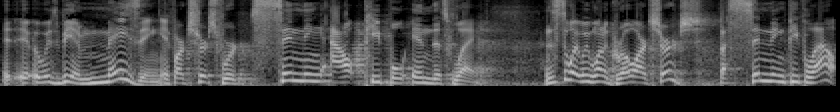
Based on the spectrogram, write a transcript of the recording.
it, it would be amazing if our church were sending out people in this way. And this is the way we want to grow our church by sending people out.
